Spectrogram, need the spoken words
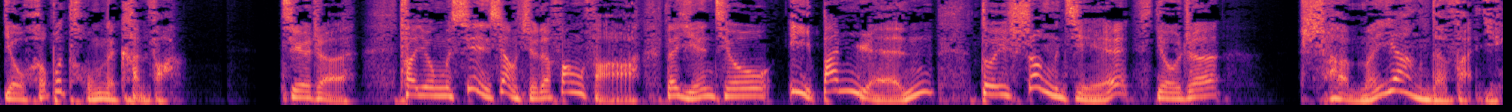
有何不同的看法。接着，他用现象学的方法来研究一般人对圣洁有着什么样的反应。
